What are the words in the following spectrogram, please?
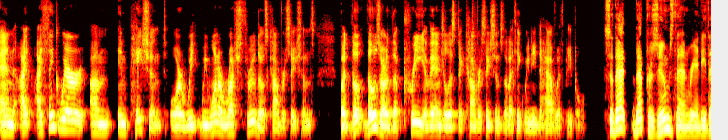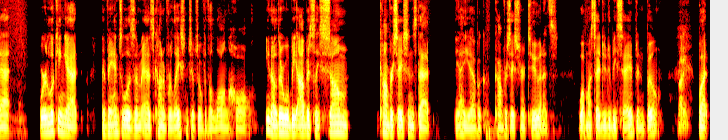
and I, I think we're um, impatient or we, we want to rush through those conversations But th- those are the pre-evangelistic conversations that I think we need to have with people. So that that presumes then, Randy, that we're looking at evangelism as kind of relationships over the long haul. You know, there will be obviously some conversations that, yeah, you have a conversation or two and it's what must I do to be saved? And boom. Right. But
